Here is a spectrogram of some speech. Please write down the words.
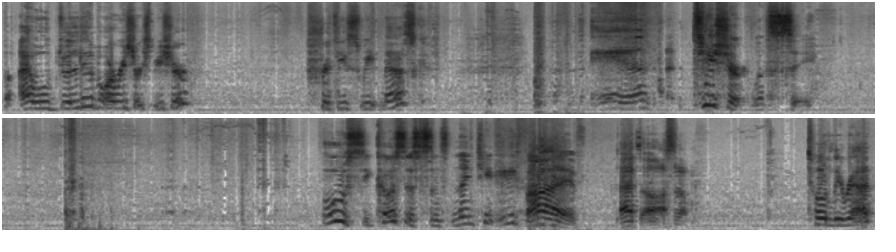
but I will do a little bit more research to be sure. Pretty sweet mask. And t-shirt, let's see. Ooh, Psicosis since 1985. That's awesome. Totally rad.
